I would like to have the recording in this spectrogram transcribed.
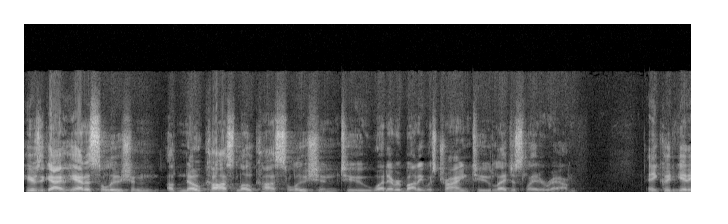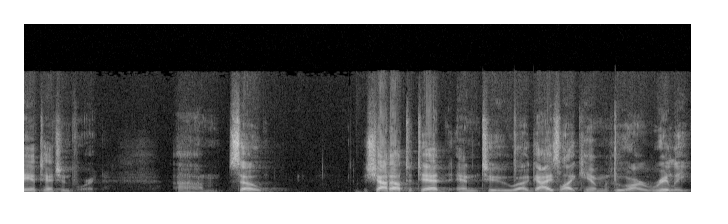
Here's a guy who had a solution, a no-cost, low-cost solution to what everybody was trying to legislate around, and he couldn't get any attention for it. Um, so shout out to Ted and to uh, guys like him who are really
